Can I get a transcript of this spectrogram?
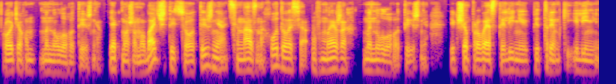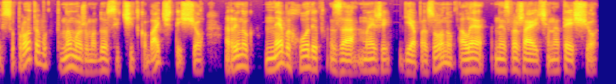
протягом минулого тижня. Як можемо бачити, цього тижня ціна знаходилася в межах минулого тижня. Якщо провести лінію підтримки і лінію супротиву, то ми можемо досить чітко бачити, що ринок не виходив за межі діапазону, але незважаючи на те, що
